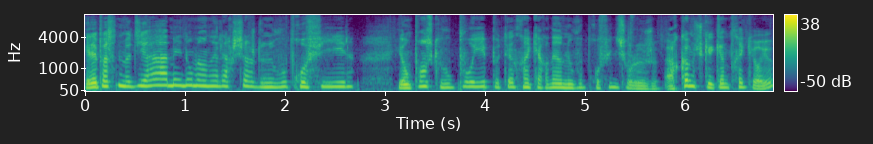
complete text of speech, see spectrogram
Et la personne me dit, ah mais non, mais on est à la recherche de nouveaux profils, et on pense que vous pourriez peut-être incarner un nouveau profil sur le jeu. Alors comme je suis quelqu'un de très curieux,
